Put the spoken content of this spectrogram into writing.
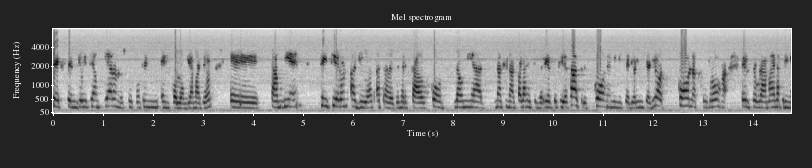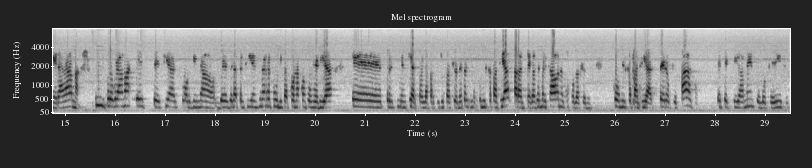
se extendió y se ampliaron los cupos en, Colombia Mayor. Eh, también se hicieron ayudas a través de mercados con la Unidad Nacional para la Gestión de Riesgos y Desastres, con el Ministerio del Interior, con la Cruz Roja, el programa de la Primera Dama, un programa especial coordinado desde la Presidencia de la República con la Consejería eh, presidencial para la participación de personas con discapacidad para entregas de mercado a nuestra población con discapacidad. Pero ¿qué pasa? Efectivamente, lo que dices,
